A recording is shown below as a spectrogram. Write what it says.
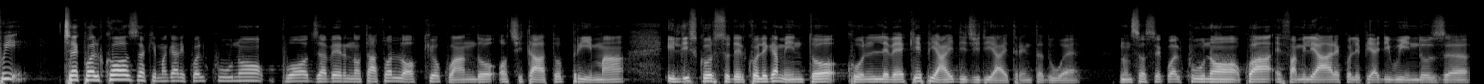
Qui c'è qualcosa che magari qualcuno può già aver notato all'occhio quando ho citato prima il discorso del collegamento con le vecchie API di GDI 32. Non so se qualcuno qua è familiare con le API di Windows eh,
